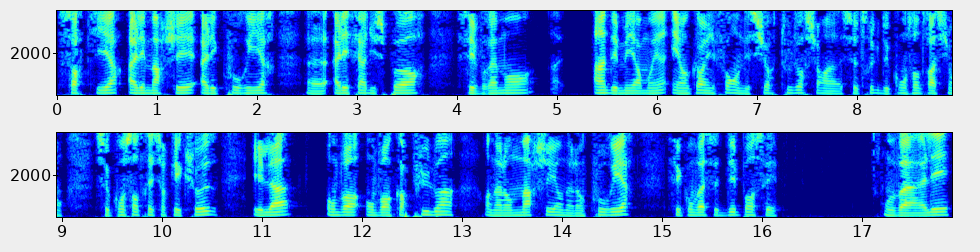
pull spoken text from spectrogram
sortir, aller marcher, aller courir, aller faire du sport, c'est vraiment un des meilleurs moyens. Et encore une fois, on est toujours sur ce truc de concentration, se concentrer sur quelque chose. Et là, on va, encore plus loin en allant marcher, en allant courir, c'est qu'on va se dépenser. On va aller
